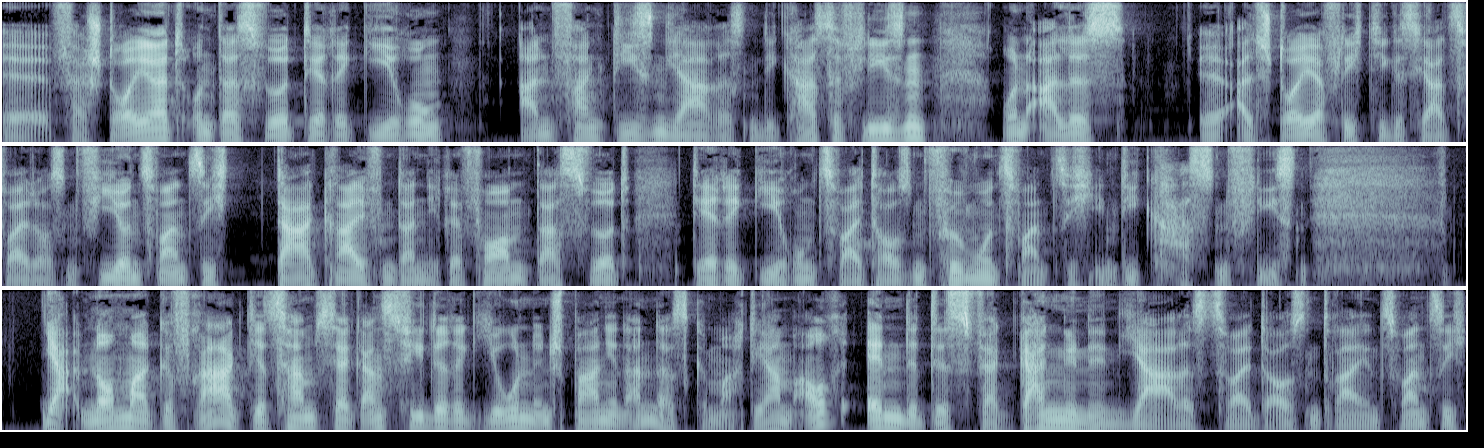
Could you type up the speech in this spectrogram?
äh, versteuert und das wird der Regierung Anfang diesen Jahres in die Kasse fließen und alles äh, als steuerpflichtiges Jahr 2024 da greifen dann die Reformen, das wird der Regierung 2025 in die Kassen fließen ja, nochmal gefragt, jetzt haben es ja ganz viele Regionen in Spanien anders gemacht. Die haben auch Ende des vergangenen Jahres 2023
